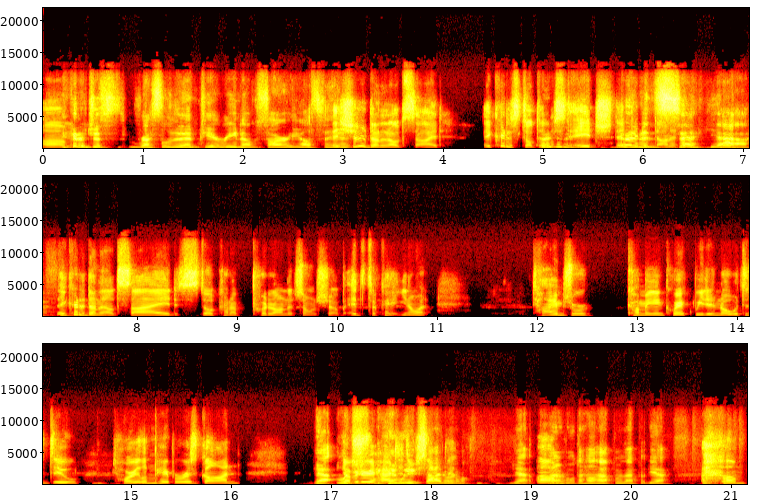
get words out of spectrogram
You Um, could have just wrestled in an empty arena. I'm sorry. I'll say they it. should have done it outside. They could have still done a stage. They It could have done it. Yeah. They could have done it outside. Still kind of put it on its own show. But it's okay. You know what? Times were coming in quick. We didn't know what to do. Toilet Mhm. paper is gone. Yeah. Which, WWE had to we, do I something. don't know. Yeah. I Um, don't know what the hell happened with that, but yeah. Um,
